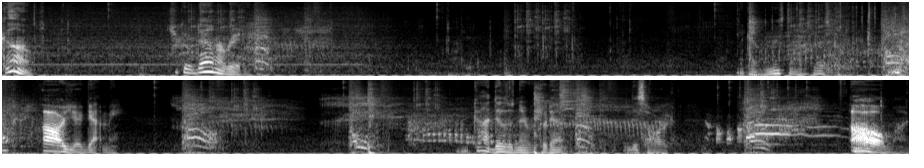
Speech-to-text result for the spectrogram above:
Gum. Did you go down already? I think I missed on this. Oh, you got me. God, those never go down this hard. Oh my.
